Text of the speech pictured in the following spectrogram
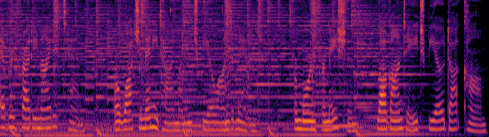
every Friday night at 10, or watch him anytime on HBO On Demand. For more information, log on to HBO.com.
